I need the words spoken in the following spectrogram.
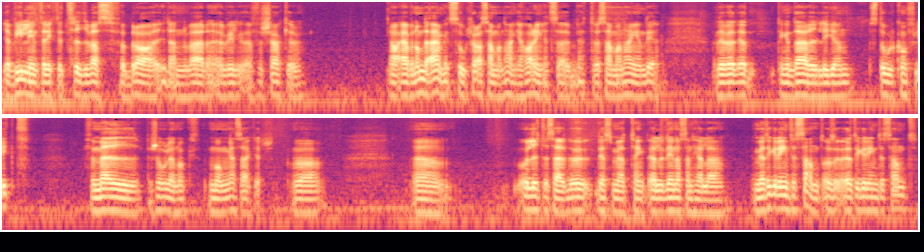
jag vill inte riktigt trivas för bra i den världen. Jag, vill, jag försöker, ja, även om det är mitt solklara sammanhang. Jag har inget så bättre sammanhang än det. det är väl, jag tänker där i ligger en stor konflikt. För mig personligen och många säkert. Och, eh, och lite så här, det som jag tänkt, eller det är nästan hela, men jag tycker det är intressant. Och jag tycker det är intressant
